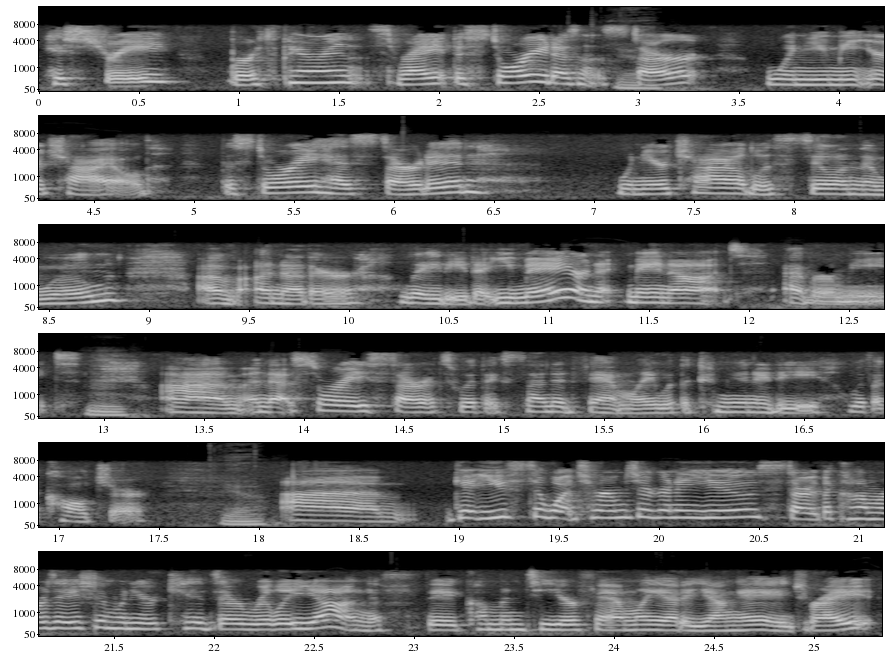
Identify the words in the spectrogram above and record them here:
history, birth parents, right? The story doesn't start when you meet your child. The story has started when your child was still in the womb of another lady that you may or may not ever meet. Um, and that story starts with extended family, with a community, with a culture. Yeah. Um, get used to what terms you're going to use. Start the conversation when your kids are really young, if they come into your family at a young age, right?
